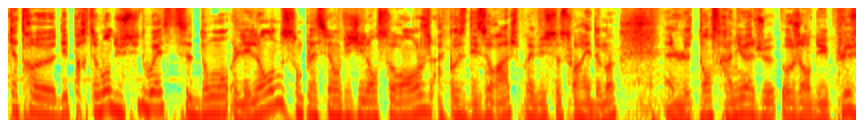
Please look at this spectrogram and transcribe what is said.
Quatre départements du sud-ouest, dont les Landes, sont placés en vigilance orange à cause des orages prévus ce soir et demain. Le temps sera nuageux aujourd'hui, plus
